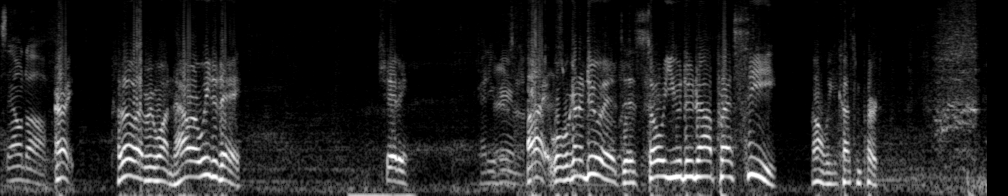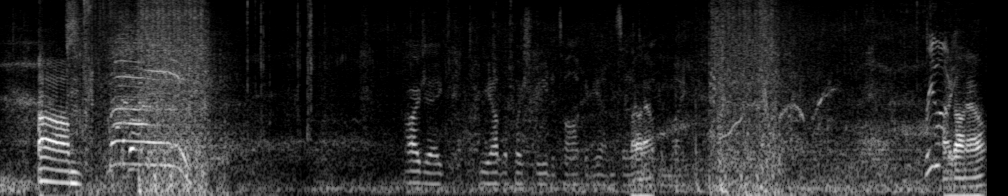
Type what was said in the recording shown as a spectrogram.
Sound off. Alright. Hello everyone. How are we today? Shitty. Can you hear me? Alright, what we're gonna do is, is so you do not press C. Oh, we can cut some perks. Um, RJ, you have to push V to talk if you haven't said it to no. open mic. I Reloading. gone out.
